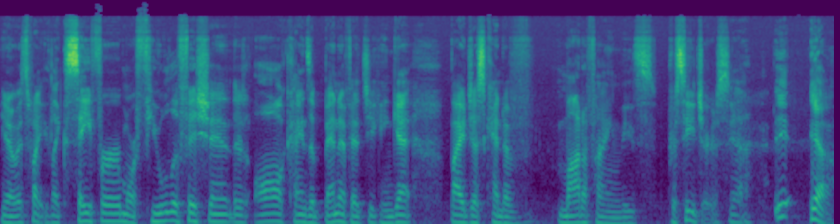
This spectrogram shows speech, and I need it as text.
you know it's probably like safer more fuel efficient there's all kinds of benefits you can get by just kind of modifying these procedures yeah Yeah,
